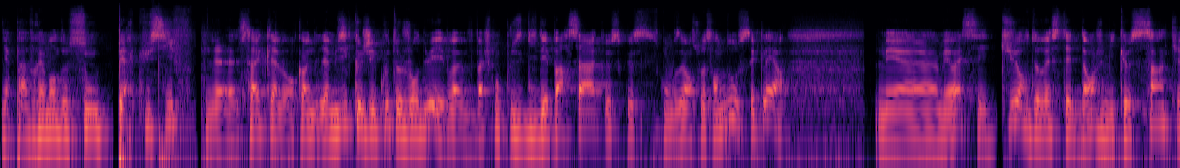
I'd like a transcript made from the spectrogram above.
Il n'y a pas vraiment de son percussif. Euh, C'est vrai que la, musique que j'écoute aujourd'hui est vachement plus guidée par ça que ce qu'on faisait en 72, c'est clair. Mais, euh, mais ouais, c'est dur de rester dedans. J'ai mis que 5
